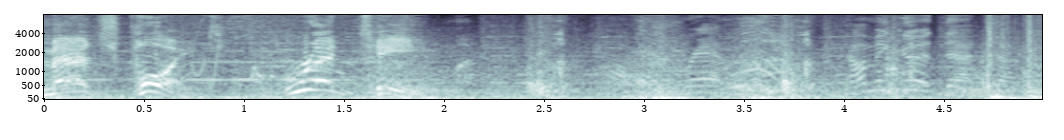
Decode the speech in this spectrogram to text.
Match point, red team. Oh, crap. Me good that time.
